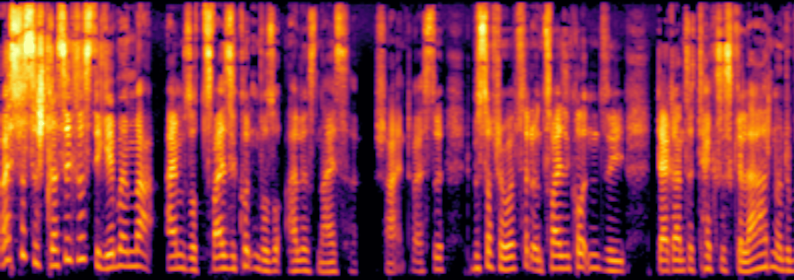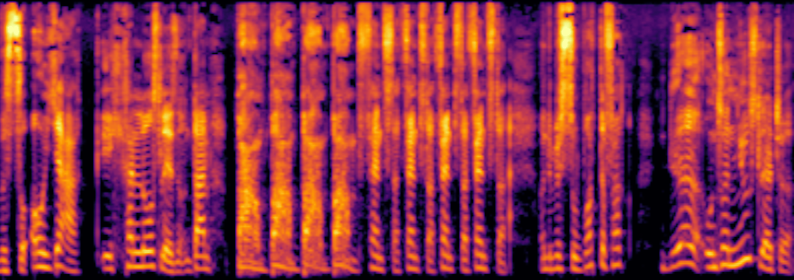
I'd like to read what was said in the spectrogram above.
Weißt du, was das Stressigste ist? Die geben immer einem so zwei Sekunden, wo so alles nice scheint, weißt du? Du bist auf der Website und zwei Sekunden, die, der ganze Text ist geladen und du bist so, oh ja, ich kann loslesen. Und dann bam, bam, bam, bam, Fenster, Fenster, Fenster, Fenster. Und du bist so, what the fuck? Ja, unser Newsletter.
